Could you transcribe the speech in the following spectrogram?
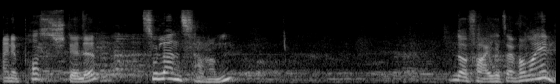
eine Poststelle zu Landshamen. Da fahre ich jetzt einfach mal hin.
